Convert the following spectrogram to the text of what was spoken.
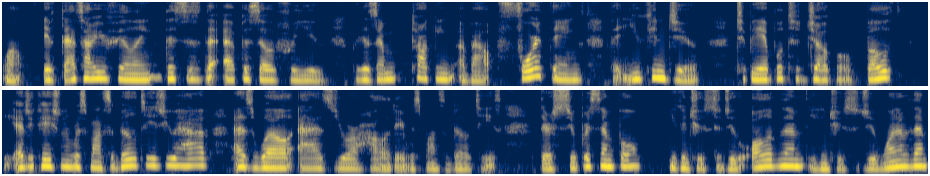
Well, if that's how you're feeling, this is the episode for you because I'm talking about four things that you can do to be able to juggle both the educational responsibilities you have as well as your holiday responsibilities. They're super simple. You can choose to do all of them, you can choose to do one of them,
